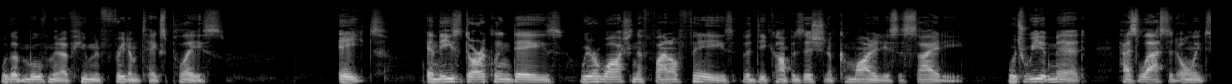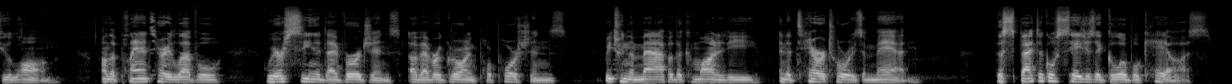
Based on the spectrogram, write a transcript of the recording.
where the movement of human freedom takes place. 8. In these darkling days, we are watching the final phase of the decomposition of commodity society, which we admit has lasted only too long. On the planetary level, we are seeing a divergence of ever growing proportions between the map of the commodity and the territories of man. The spectacle stages a global chaos,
